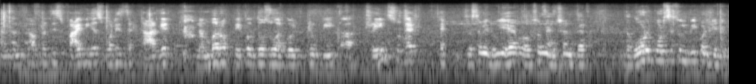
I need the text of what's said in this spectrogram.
And, and after this five years, what is the target number of people, those who are going to be uh, trained, so that, Just a minute, we have also mentioned that the old courses will be continued.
